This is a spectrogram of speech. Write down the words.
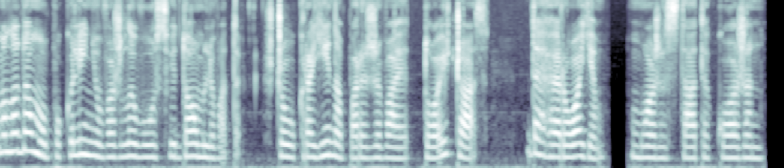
молодому поколінню важливо усвідомлювати, що Україна переживає той час, де героєм може стати кожен.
